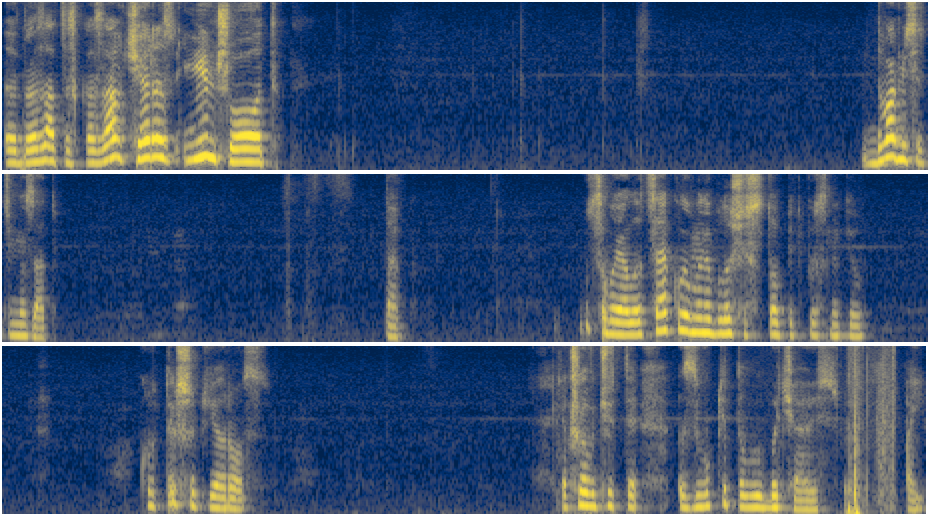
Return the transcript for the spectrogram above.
е, назад це сказав через іншот. Два місяці назад. Так. Ну, Це моє лице, коли в мене було ще 100 підписників. Крутишик я рос. Якщо ви чуєте звуки, то вибачаюсь. Ай.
